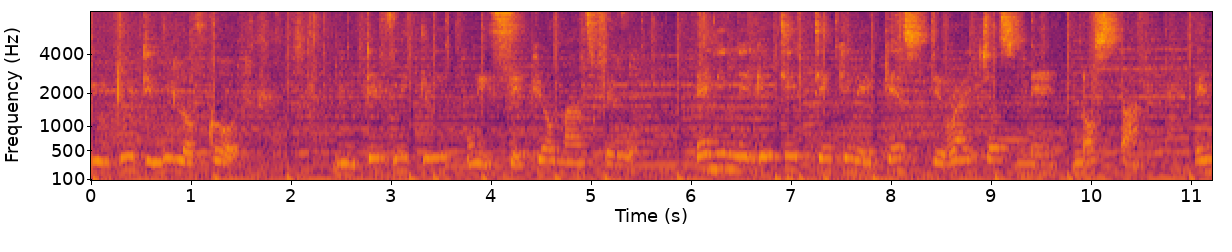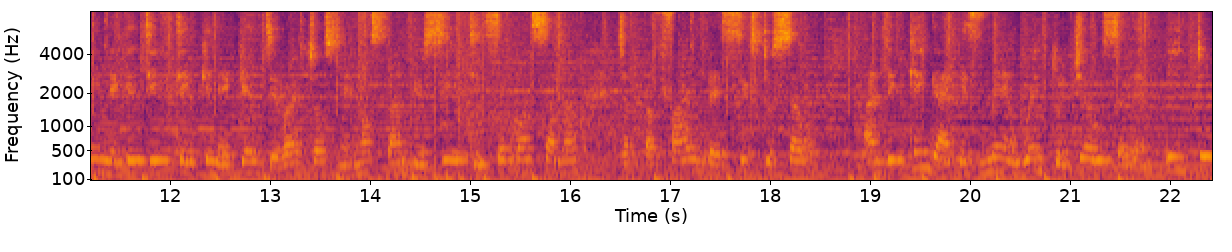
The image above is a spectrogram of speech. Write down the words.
you do the will of God, you definitely will secure man's favor. Any negative thinking against the righteous may not stand. Any negative thinking against the righteous may not stand. You see it in 2 Samuel chapter 5, verse 6 to 7. And the king and his men went to Jerusalem into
